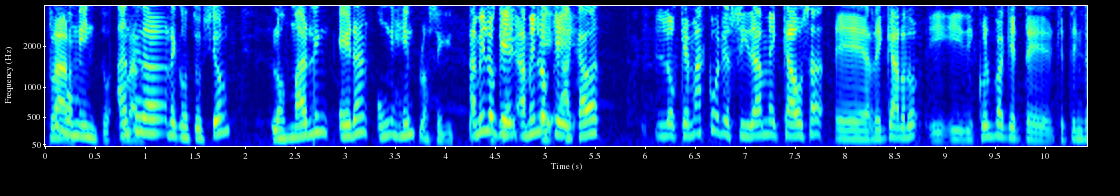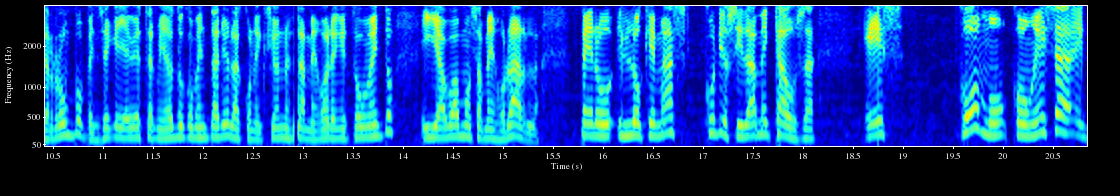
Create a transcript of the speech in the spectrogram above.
Claro. momento, antes claro. de la reconstrucción, los Marlins eran un ejemplo a seguir. A mí lo que, ¿ok? a mí lo Eh, que, acaba- lo que más curiosidad me causa, eh, Ricardo, y, disculpa que te, que te interrumpo, pensé que ya habías terminado tu comentario, la conexión no es la mejor en estos momentos y ya vamos a mejorarla. Pero lo que más curiosidad me causa es cómo con esa, eh,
